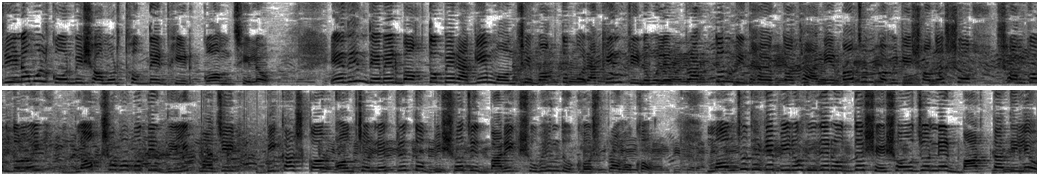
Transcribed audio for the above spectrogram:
তৃণমূল কর্মী সমর্থকদের ভিড় কম ছিল। এদিন দেবের বক্তব্যের আগে মঞ্চে বক্তব্য রাখেন তৃণমূলের প্রাক্তন বিধায়ক তথা নির্বাচন কমিটির সদস্য শঙ্কর দোলই, ব্লক সভাপতি দিলীপ মাঝি বিকাশ কর অঞ্চল নেতৃত্ব বিশ্বজিৎ বারিক, শুভেন্দু ঘোষ প্রমুখ। মঞ্চ থেকে বিরোধীদের উদ্দেশ্যে সৌজন্যের বার্তা দিলেও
